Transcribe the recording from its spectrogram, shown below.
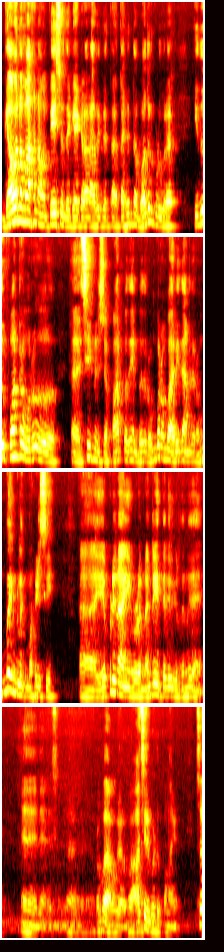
கவனமாக நாம் பேசுவதை கேட்குறார். அதுக்கு த தகுந்த பதில் கொடுக்குறார். இது போன்ற ஒரு சீஃப் மினிஸ்டர் பார்ப்பது என்பது ரொம்ப ரொம்ப அரிதானது. ரொம்ப எங்களுக்கு மகிழ்ச்சி. எப்படி நான் எங்களோட நன்றியை தெரிவிக்கிறதுன்னு ரொம்ப அவங்க ரொம்ப ஆச்சரியப்பட்டு போனாங்க. ஸோ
